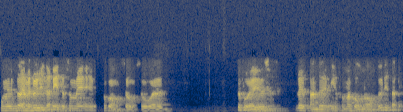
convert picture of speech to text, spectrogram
om vi börjar med budgetarbetet som är på gång så, så, eh, så får jag ju löpande information om budgetarbetet.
